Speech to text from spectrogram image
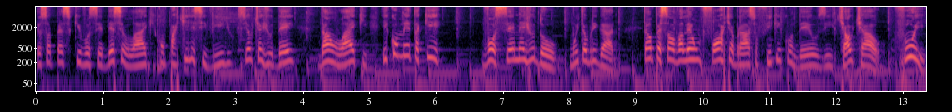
Eu só peço que você dê seu like, compartilhe esse vídeo. Se eu te ajudei, dá um like e comenta aqui. Você me ajudou. Muito obrigado. Então, pessoal, valeu, um forte abraço, fiquem com Deus e tchau, tchau. Fui!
